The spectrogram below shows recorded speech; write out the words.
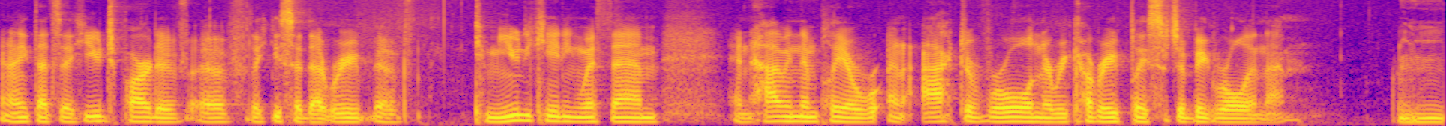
and I think that's a huge part of of like you said that re, of communicating with them and having them play a, an active role in their recovery plays such a big role in them. Mm-hmm.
